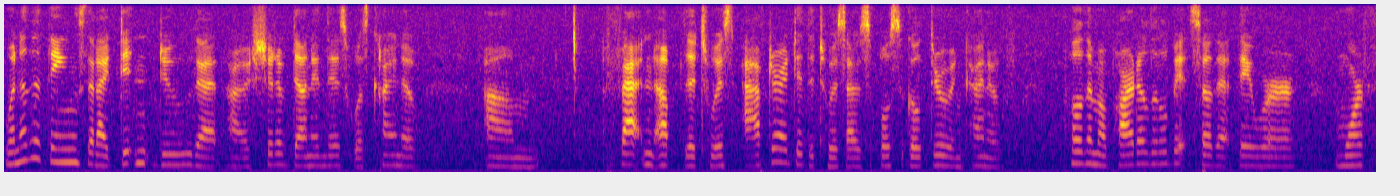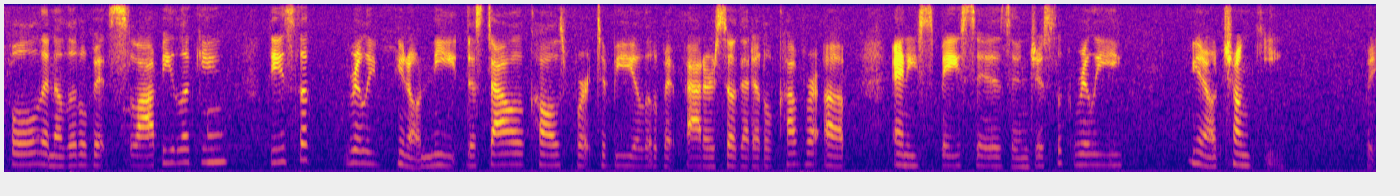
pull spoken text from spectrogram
One of the things that I didn't do that I should have done in this was kind of um, fatten up the twist. After I did the twist, I was supposed to go through and kind of pull them apart a little bit so that they were more full and a little bit sloppy looking. These look really, you know, neat. The style calls for it to be a little bit fatter so that it'll cover up any spaces and just look really, you know, chunky. But,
